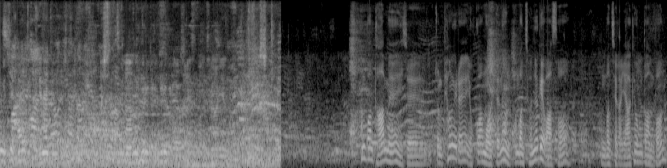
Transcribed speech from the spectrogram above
한국 집에 가 얘기는 좀 나는 그래 그래 그래 그래 그래서 뭐 상황이었는데 한번 다음에 이제 좀 평일에 요코하마 올 때는 한번 저녁에 와서 한번 제가 야경도 한번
